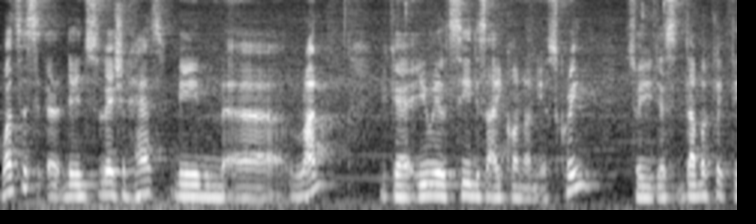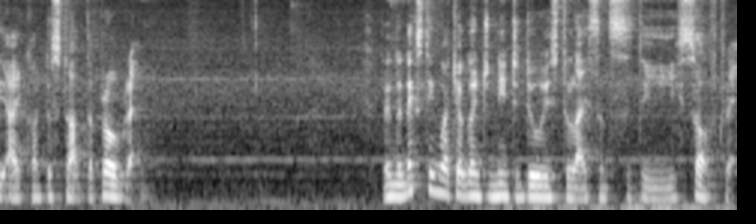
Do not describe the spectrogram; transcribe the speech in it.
once this, uh, the installation has been uh, run, you can you will see this icon on your screen. So you just double click the icon to start the program. Then the next thing what you're going to need to do is to license the software.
